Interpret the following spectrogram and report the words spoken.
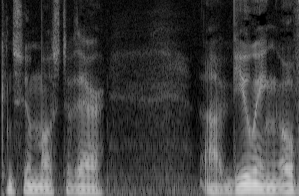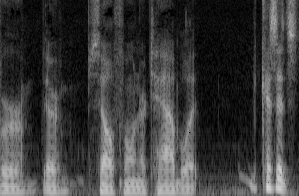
consume most of their uh, viewing over their cell phone or tablet because it's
